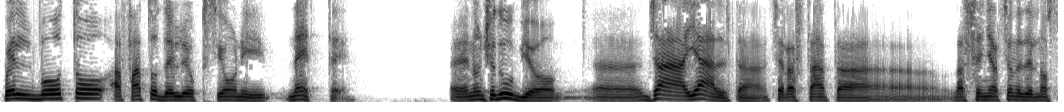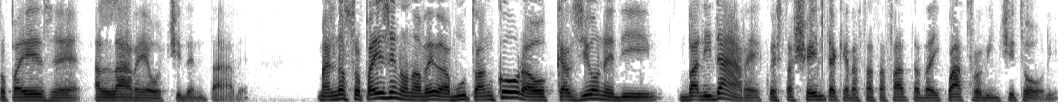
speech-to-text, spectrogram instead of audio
quel voto ha fatto delle opzioni nette. Eh, non c'è dubbio, eh, già a Yalta c'era stata l'assegnazione del nostro paese all'area occidentale, ma il nostro paese non aveva avuto ancora occasione di validare questa scelta che era stata fatta dai quattro vincitori.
